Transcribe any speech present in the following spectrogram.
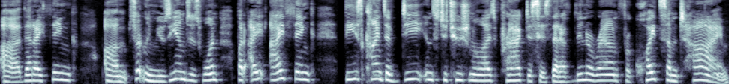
uh, that I think. Um, certainly museums is one, but I, I think these kinds of deinstitutionalized practices that have been around for quite some time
